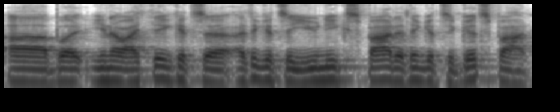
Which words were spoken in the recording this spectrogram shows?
Uh, but you know, I think it's a I think it's a unique spot. I think it's a good spot.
